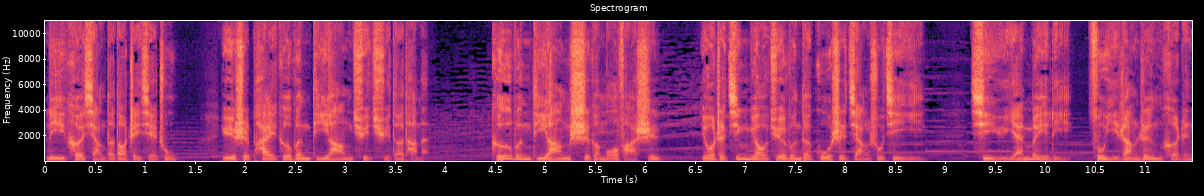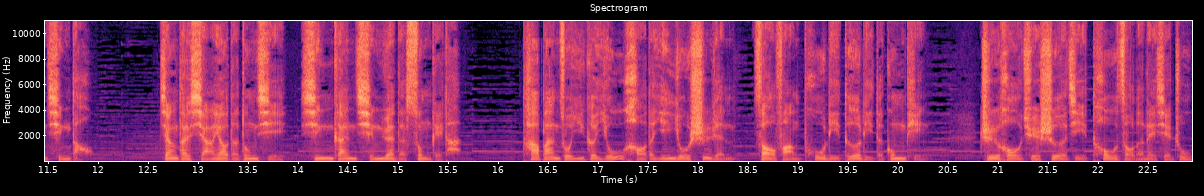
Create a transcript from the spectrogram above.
立刻想得到这些猪，于是派格温迪昂去取得它们。格温迪昂是个魔法师，有着精妙绝伦的故事讲述技艺，其语言魅力足以让任何人倾倒。将他想要的东西心甘情愿地送给他，他扮作一个友好的吟游诗人，造访普里德里的宫廷，之后却设计偷走了那些猪。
